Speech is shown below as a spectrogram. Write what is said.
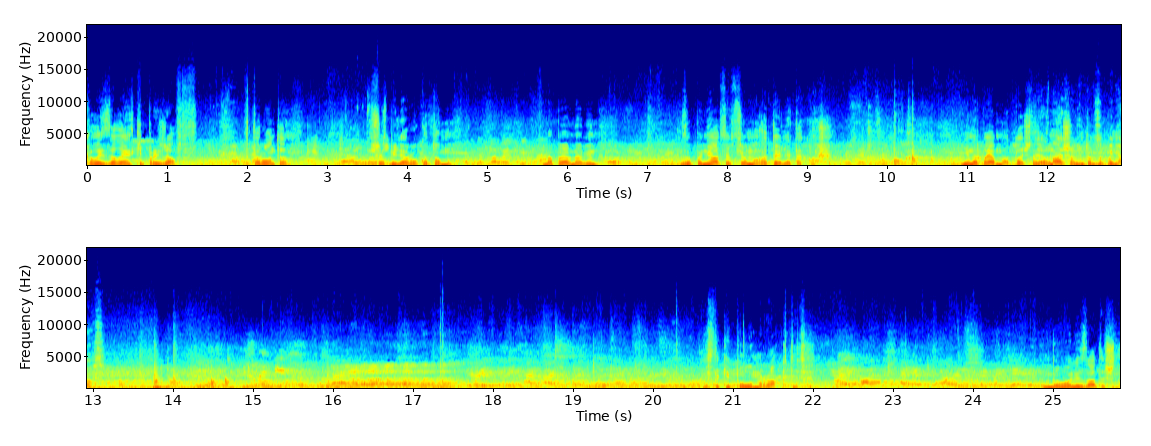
Колись Зеленський приїжджав в Торонто, щось біля року тому. Напевно, він зупинявся в цьому готелі також. Ні, напевно, а точно, я знаю, що він тут зупинявся. Ось такий полумрак тут. Доволі затишно.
